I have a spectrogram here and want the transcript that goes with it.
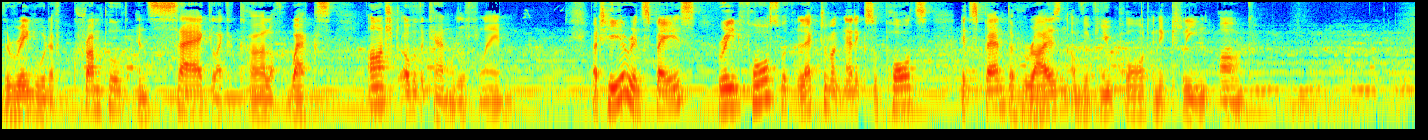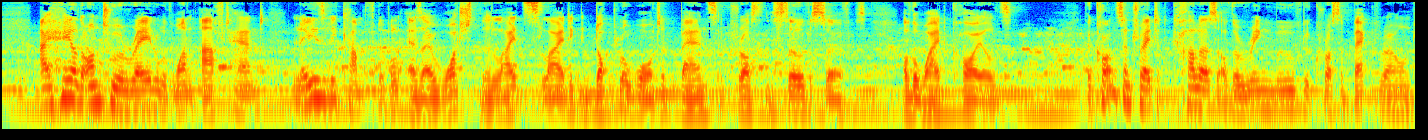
the ring would have crumpled and sagged like a curl of wax arched over the candle flame. But here in space, reinforced with electromagnetic supports, it spanned the horizon of the viewport in a clean arc. I hailed onto a rail with one aft hand, lazily comfortable as I watched the light sliding in Doppler watered bands across the silver surface of the white coils. The concentrated colors of the ring moved across a background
